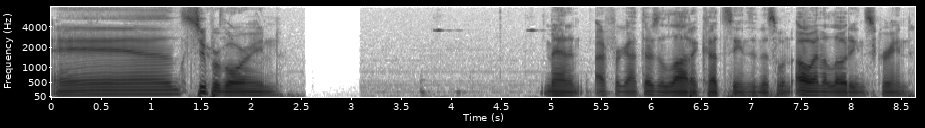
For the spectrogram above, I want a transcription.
And super boring. Man, I forgot. There's a lot of cutscenes in this one. Oh, and a loading screen.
